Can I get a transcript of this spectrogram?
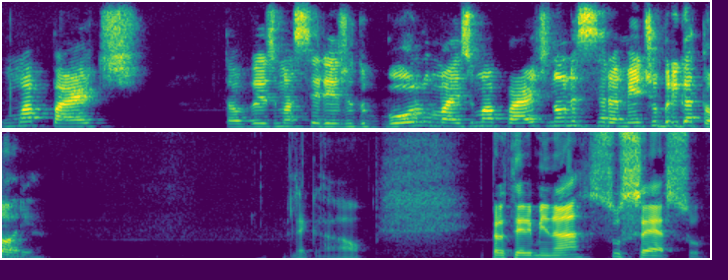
Uma parte, talvez uma cereja do bolo, mas uma parte não necessariamente obrigatória. Legal. Para terminar, sucesso.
